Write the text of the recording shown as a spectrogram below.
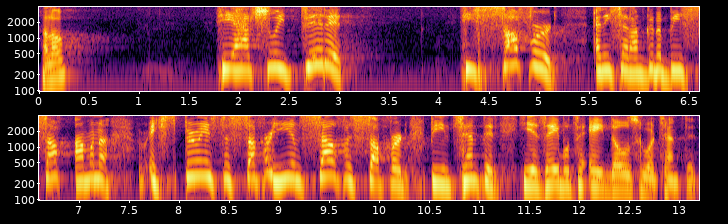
Hello? He actually did it. He suffered. And he said, I'm gonna be suff- I'm gonna experience the suffer. He himself has suffered being tempted. He is able to aid those who are tempted.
